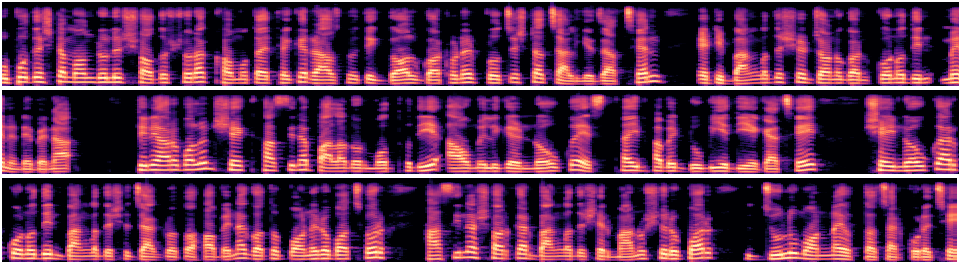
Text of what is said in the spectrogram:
উপদেষ্টা মণ্ডলীর সদস্যরা ক্ষমতায় থেকে রাজনৈতিক দল গঠনের প্রচেষ্টা চালিয়ে যাচ্ছেন। এটি বাংলাদেশের জনগণ কোনোদিন মেনে নেবে না। তিনি আরও বলেন, শেখ হাসিনা পালানোর মধ্য দিয়ে আওয়ামী লীগের নৌকা স্থায়ীভাবে ডুবিয়ে দিয়ে গেছে। সেই নৌকা আর কোনোদিন বাংলাদেশে জাগ্রত হবে না। গত পনেরো বছর হাসিনা সরকার বাংলাদেশের মানুষের উপর জুলুম, অন্যায় অত্যাচার করেছে।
